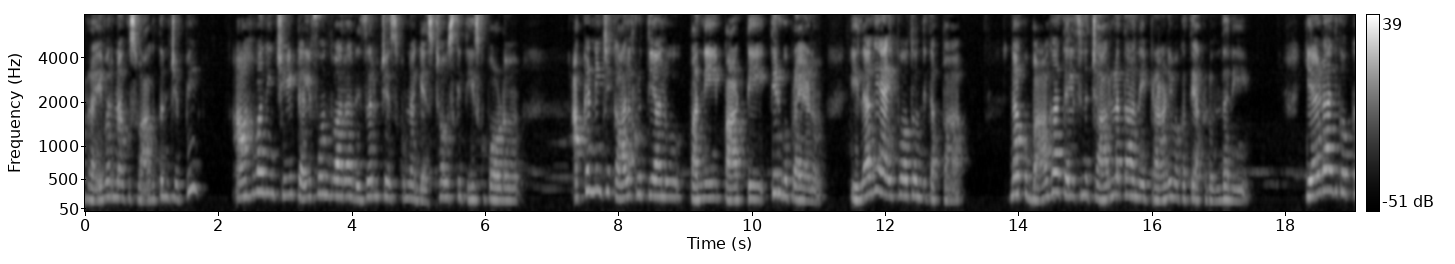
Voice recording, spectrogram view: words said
డ్రైవర్ నాకు స్వాగతం చెప్పి ఆహ్వానించి టెలిఫోన్ ద్వారా రిజర్వ్ చేసుకున్న గెస్ట్ హౌస్కి తీసుకుపోవడం అక్కడి నుంచి కాలకృత్యాలు పని పార్టీ తిరుగు ప్రయాణం ఇలాగే అయిపోతుంది తప్ప నాకు బాగా తెలిసిన చారులత అనే ప్రాణి ఒకటి అక్కడ ఉందని ఏడాదికొక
